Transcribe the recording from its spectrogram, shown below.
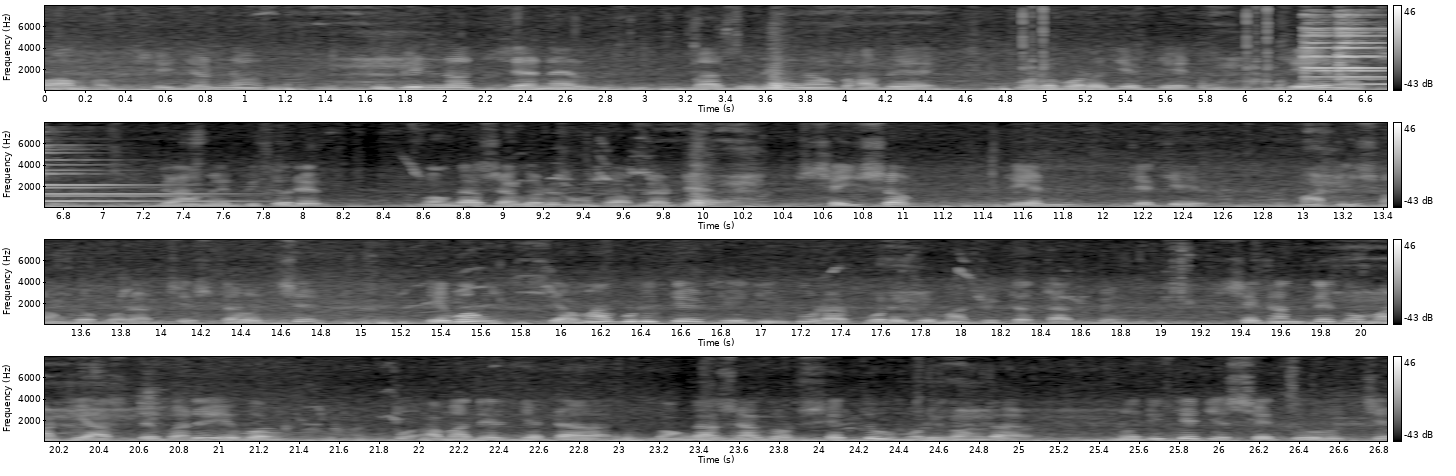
কম হবে। সেই জন্য বিভিন্ন চ্যানেল বা বিভিন্নভাবে বড় বড় যে ড্রেন ড্রেন আছে গ্রামের ভিতরে গঙ্গাসাগর এবং ধবলাটে সেই সব ড্রেন থেকে মাটি সংগ্রহ করার চেষ্টা হচ্ছে এবং জামাগুড়িতে ড্রেজিং করার পরে যে মাটিটা থাকবে, সেখান থেকেও মাটি আসতে পারে এবং আমাদের যেটা গঙ্গাসাগর সেতু মরিগঙ্গা নদীতে যে সেতু হচ্ছে,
